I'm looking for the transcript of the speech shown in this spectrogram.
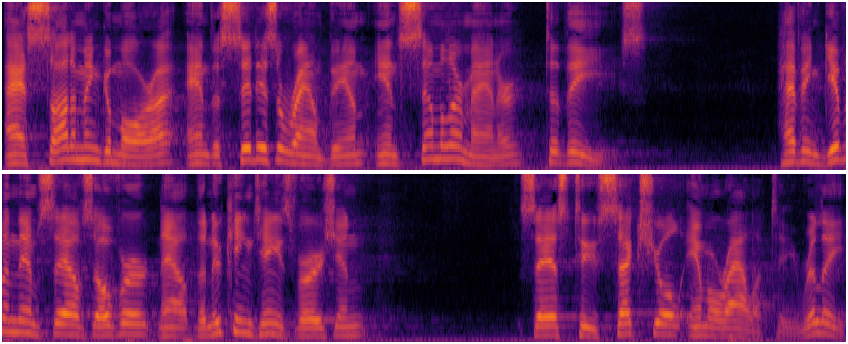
As Sodom and Gomorrah and the cities around them in similar manner to these, having given themselves over, now the New King James Version says to sexual immorality. Really,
